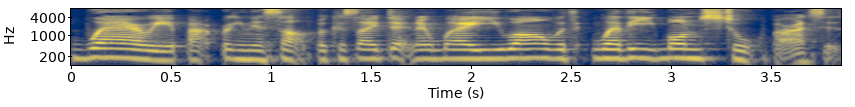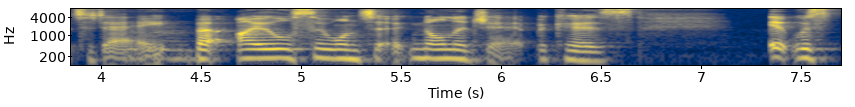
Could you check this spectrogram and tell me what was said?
wary about bringing this up because I don't know where you are with whether you want to talk about it today, mm-hmm. but I also want to acknowledge it because it was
